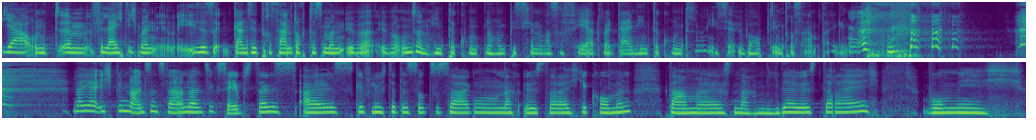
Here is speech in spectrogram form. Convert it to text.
Ja, und ähm, vielleicht, ich meine, ist es ganz interessant auch, dass man über, über unseren Hintergrund noch ein bisschen was erfährt, weil dein Hintergrund ist ja überhaupt interessant eigentlich. naja, ich bin 1992 selbst als, als Geflüchtete sozusagen nach Österreich gekommen, damals nach Niederösterreich, wo mich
